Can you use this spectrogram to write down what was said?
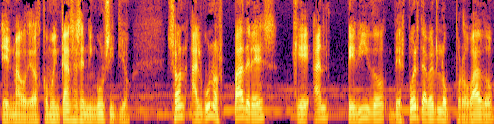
El Mago de Oz, como en Kansas en ningún sitio, son algunos padres que han pedido, después de haberlo probado,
